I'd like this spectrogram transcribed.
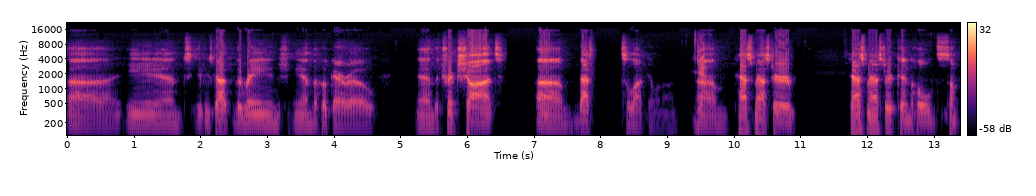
uh, and if he's got the range and the hook arrow and the trick shot, um, that's, a lot going on. Yeah. Um, Taskmaster, Taskmaster can hold some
